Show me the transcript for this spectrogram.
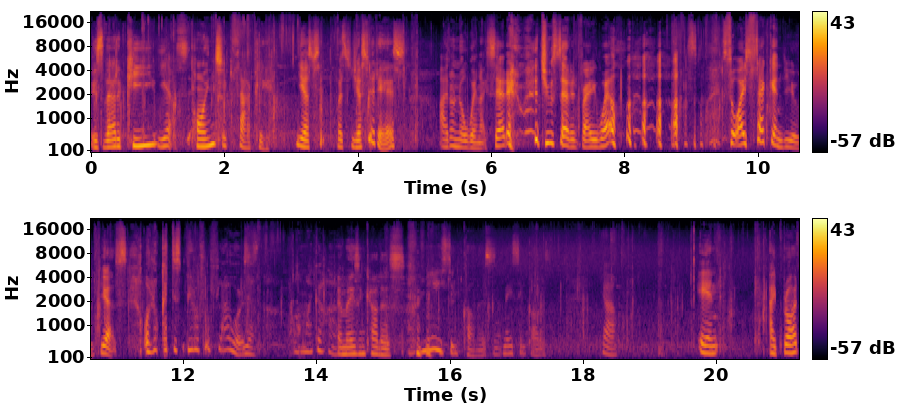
Is that a key Yes, point? Exactly. Yes, was, yes, it is. I don't know when I said it, but you said it very well. so, so I second you, yes. Oh, look at these beautiful flowers. yeah. Oh my God. Amazing colors. amazing colors, amazing colors. Yeah. And I brought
